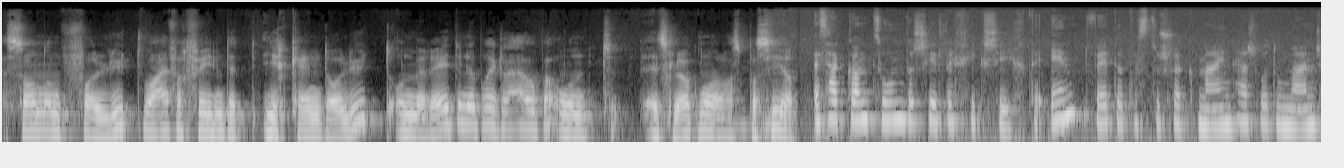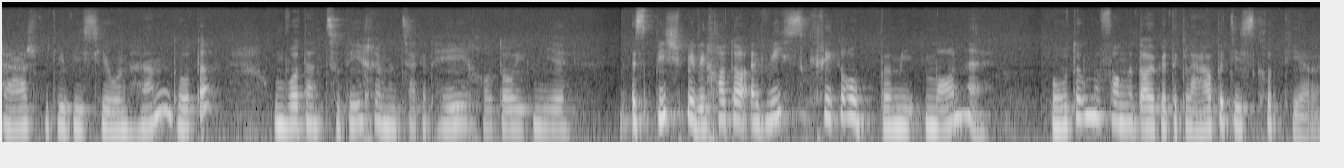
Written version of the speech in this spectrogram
sondern von Leuten, die einfach finden, ich kenne hier Leute und wir reden über Glauben und jetzt schauen wir mal, was passiert. Es hat ganz unterschiedliche Geschichten. Entweder, dass du schon eine Gemeinde hast, wo du Menschen hast, die die Vision haben, oder? Und die dann zu dir kommen und sagen, hey, ich habe da irgendwie... Ein Beispiel, ich habe da eine Whisky-Gruppe mit Männern, oder? Und wir fangen da über den Glauben zu diskutieren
